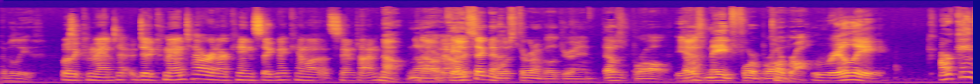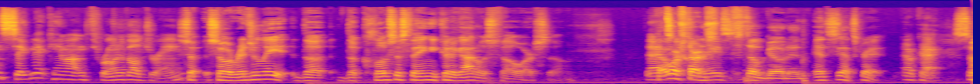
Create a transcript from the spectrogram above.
I believe. Was it Command Tower? Did Command Tower and Arcane Signet come out at the same time? No, No, no, no. Arcane okay. Signet was Throne of Eldraine. That was Brawl. Yeah. That was made for Brawl. For Brawl. Really? Arcane Signet came out in Throne of Eldraine? So, so originally, the the closest thing you could have gotten was Felwar Stone. That's that war still goaded. It's yeah, it's great. Okay, so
